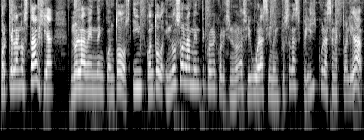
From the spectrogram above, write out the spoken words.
Porque la nostalgia no la venden con todos y con todo. Y no solamente con el coleccionismo de las figuras, sino incluso las películas en la actualidad.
